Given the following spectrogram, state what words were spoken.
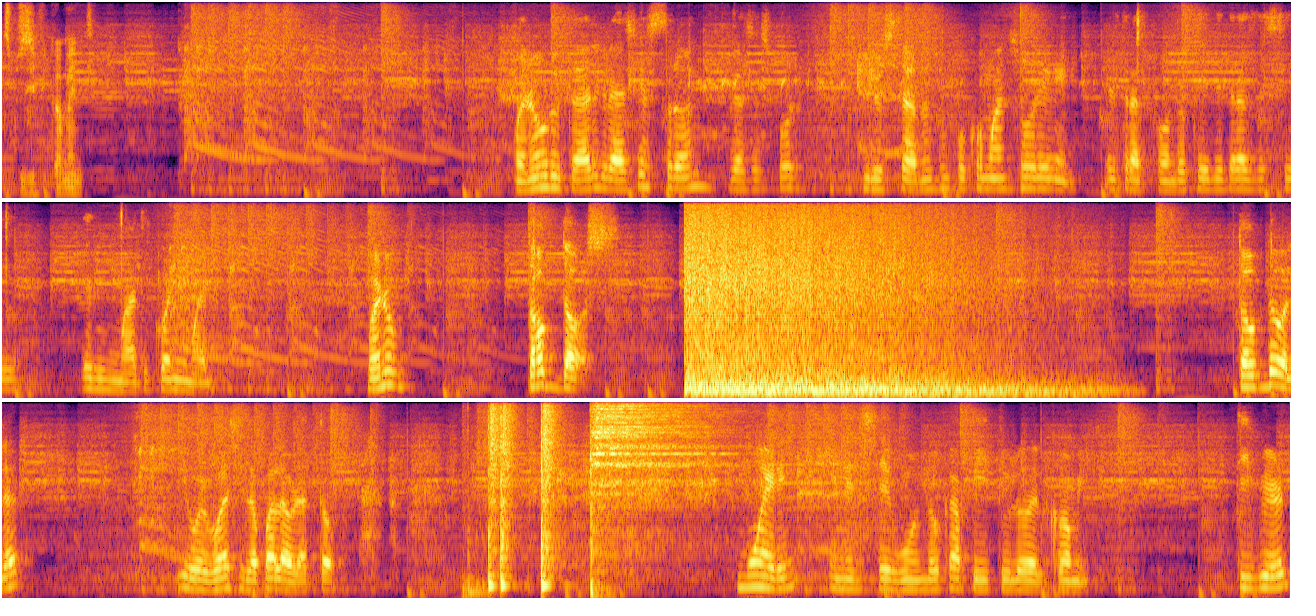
específicamente. Bueno, brutal, gracias Tron, gracias por ilustrarnos un poco más sobre el trasfondo que hay detrás de ese enigmático animal. Bueno, top 2. Top dólar, y vuelvo a decir la palabra top, muere en el segundo capítulo del cómic. T-Bird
